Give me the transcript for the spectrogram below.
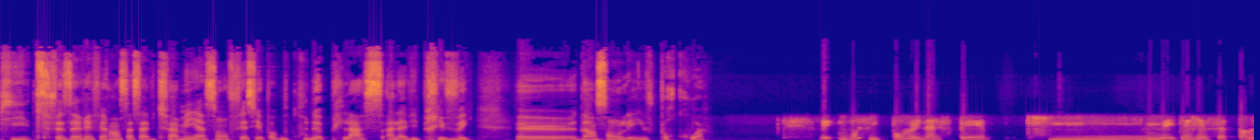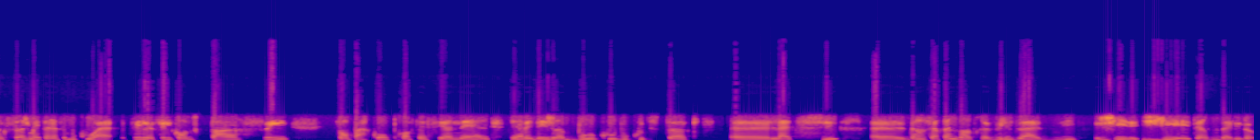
puis tu faisais référence à sa vie de famille, à son fils. Il n'y a pas beaucoup de place à la vie privée euh, dans son livre. Pourquoi? Mais moi, c'est pas un aspect qui m'intéressait tant que ça. Je m'intéressais beaucoup à, tu sais, le fil conducteur, c'est son parcours professionnel. J'avais déjà beaucoup, beaucoup de stock euh, là-dessus. Euh, dans certaines entrevues, Lisa a dit j'y ai interdit d'aller là.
